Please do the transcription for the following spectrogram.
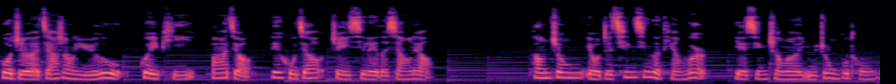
或者加上鱼露、桂皮、八角、黑胡椒这一系列的香料，汤中有着清新的甜味儿，也形成了与众不同、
